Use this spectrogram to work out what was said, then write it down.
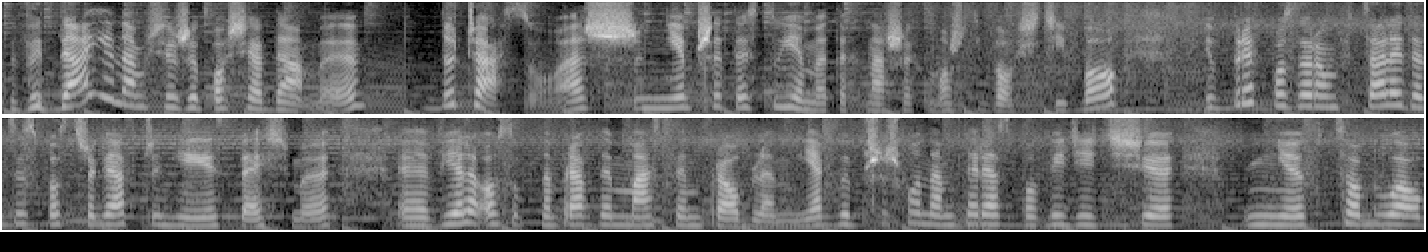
wydaje nam się, że posiadamy do czasu, aż nie przetestujemy tych naszych możliwości, bo wbrew pozorom wcale tacy spostrzegawczy nie jesteśmy. E, Wiele osób naprawdę ma z tym problem. Jakby przyszło nam teraz powiedzieć, e, w co była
